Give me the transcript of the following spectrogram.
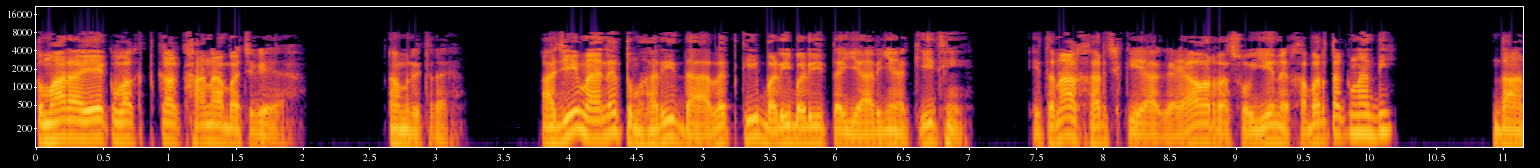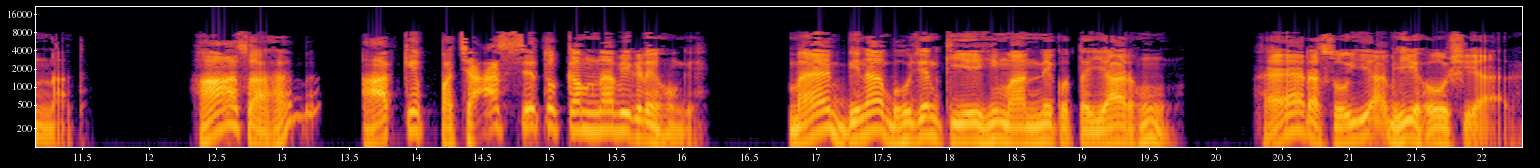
तुम्हारा एक वक्त का खाना बच गया। अमृत राय, अजी मैंने तुम्हारी दावत की बड़ी बड़ी तैयारियाँ की थीं। इतना खर्च किया गया और रसोइये ने खबर तक न दी। दाननाथ हाँ साहब, आपके पचास से तो कम ना बिगड़े होंगे। मैं बिना भोजन किए ही मानने को तैयार हूँ। है रसोईया भी होशियार।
